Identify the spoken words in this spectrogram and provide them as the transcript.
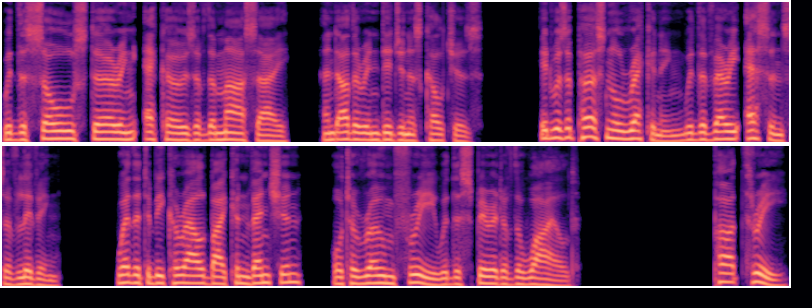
with the soul stirring echoes of the Maasai and other indigenous cultures. It was a personal reckoning with the very essence of living, whether to be corralled by convention or to roam free with the spirit of the wild. Part 3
